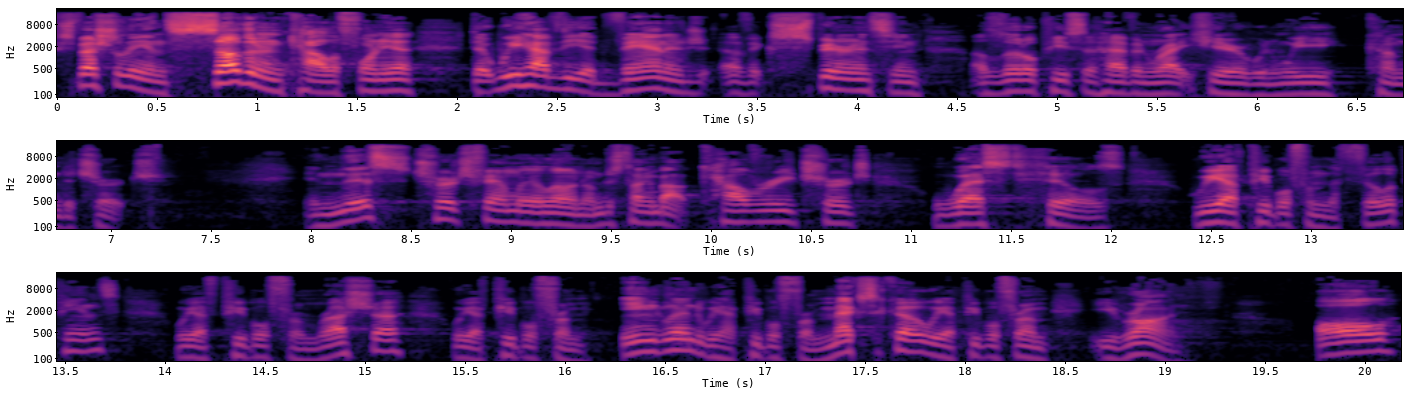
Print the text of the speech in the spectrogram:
especially in Southern California, that we have the advantage of experiencing a little piece of heaven right here when we come to church. In this church family alone, I'm just talking about Calvary Church West Hills. We have people from the Philippines, we have people from Russia, we have people from England, we have people from Mexico, we have people from Iran. All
